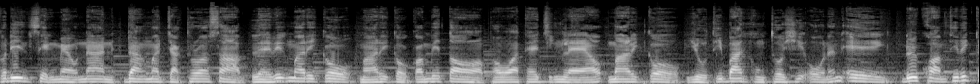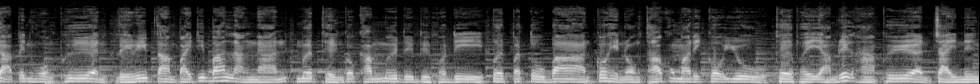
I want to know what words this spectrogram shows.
ก็ได้ยินเสียงแมวนั่น ดังมาจากโทรศัพท์เลยเรียกมาริโกมาริโกก็ไม่ตอบเพราะว่าแท้จริงแล้วมาริโกอยู่ที่บ้านของโทชิโอนั่นเอง ด้วยความที่ริกะเป็นห่วงเพื่อนเลยรีบตามไปที่บ้านหลังนั้น เมื่อถึงก็คำมือดื่นๆพอดี เปิดประตูบ้านก็เห็นรองเท้าของมาริโกอยู่ เธอพยายามเรียกหาเพื่อน ใจหนึ่ง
